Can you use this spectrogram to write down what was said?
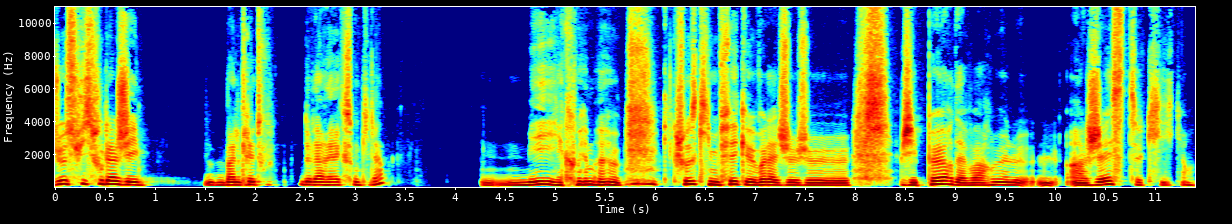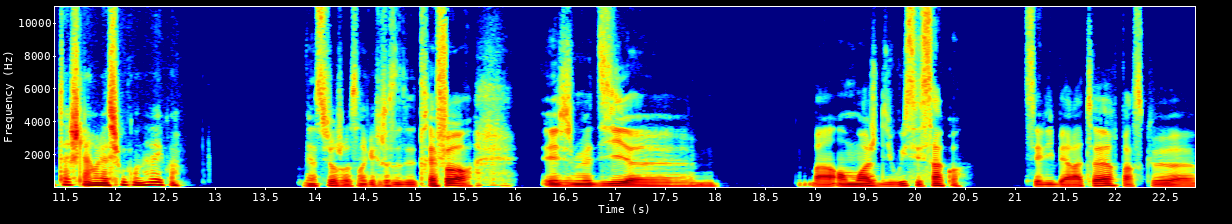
Je suis soulagée, malgré tout, de la réaction qu'il a. Mais il y a quand même euh, quelque chose qui me fait que voilà, je, j'ai peur d'avoir eu un geste qui, entache la relation qu'on avait. Quoi. Bien sûr, je ressens quelque chose de très fort. Et je me dis, euh, bah, en moi, je dis oui, c'est ça. quoi. C'est libérateur parce que euh,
